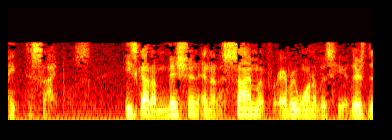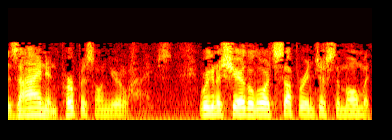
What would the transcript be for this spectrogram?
make disciples. He's got a mission and an assignment for every one of us here. There's design and purpose on your life. We're going to share the Lord's Supper in just a moment.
